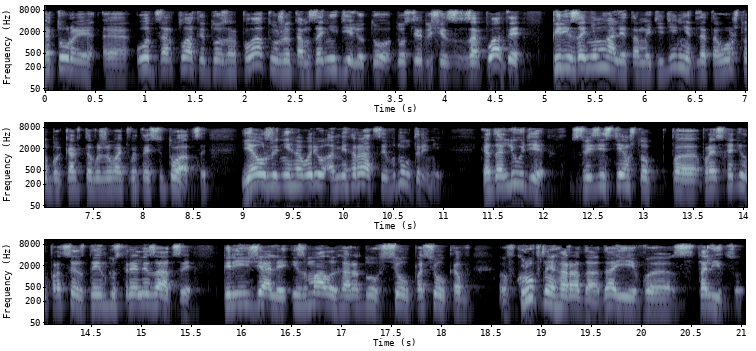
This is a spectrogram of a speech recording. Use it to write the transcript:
которые э, от зарплаты до зарплаты уже там за неделю до, до следующей зарплаты перезанимали там эти деньги для того, чтобы как-то выживать в этой ситуации. Я уже не говорю о миграции внутренней. Когда люди в связи с тем, что происходил процесс деиндустриализации, переезжали из малых городов, сел, поселков в крупные города да, и в столицу,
